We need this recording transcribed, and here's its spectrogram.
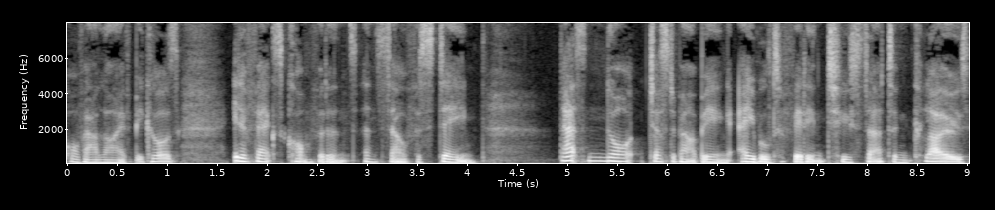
of our life, because it affects confidence and self esteem. That's not just about being able to fit into certain clothes,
